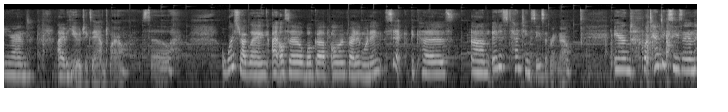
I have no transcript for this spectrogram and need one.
And I have a huge exam tomorrow. So we're struggling. I also woke up on Friday morning sick because um, it is tenting season right now. And what tenting season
